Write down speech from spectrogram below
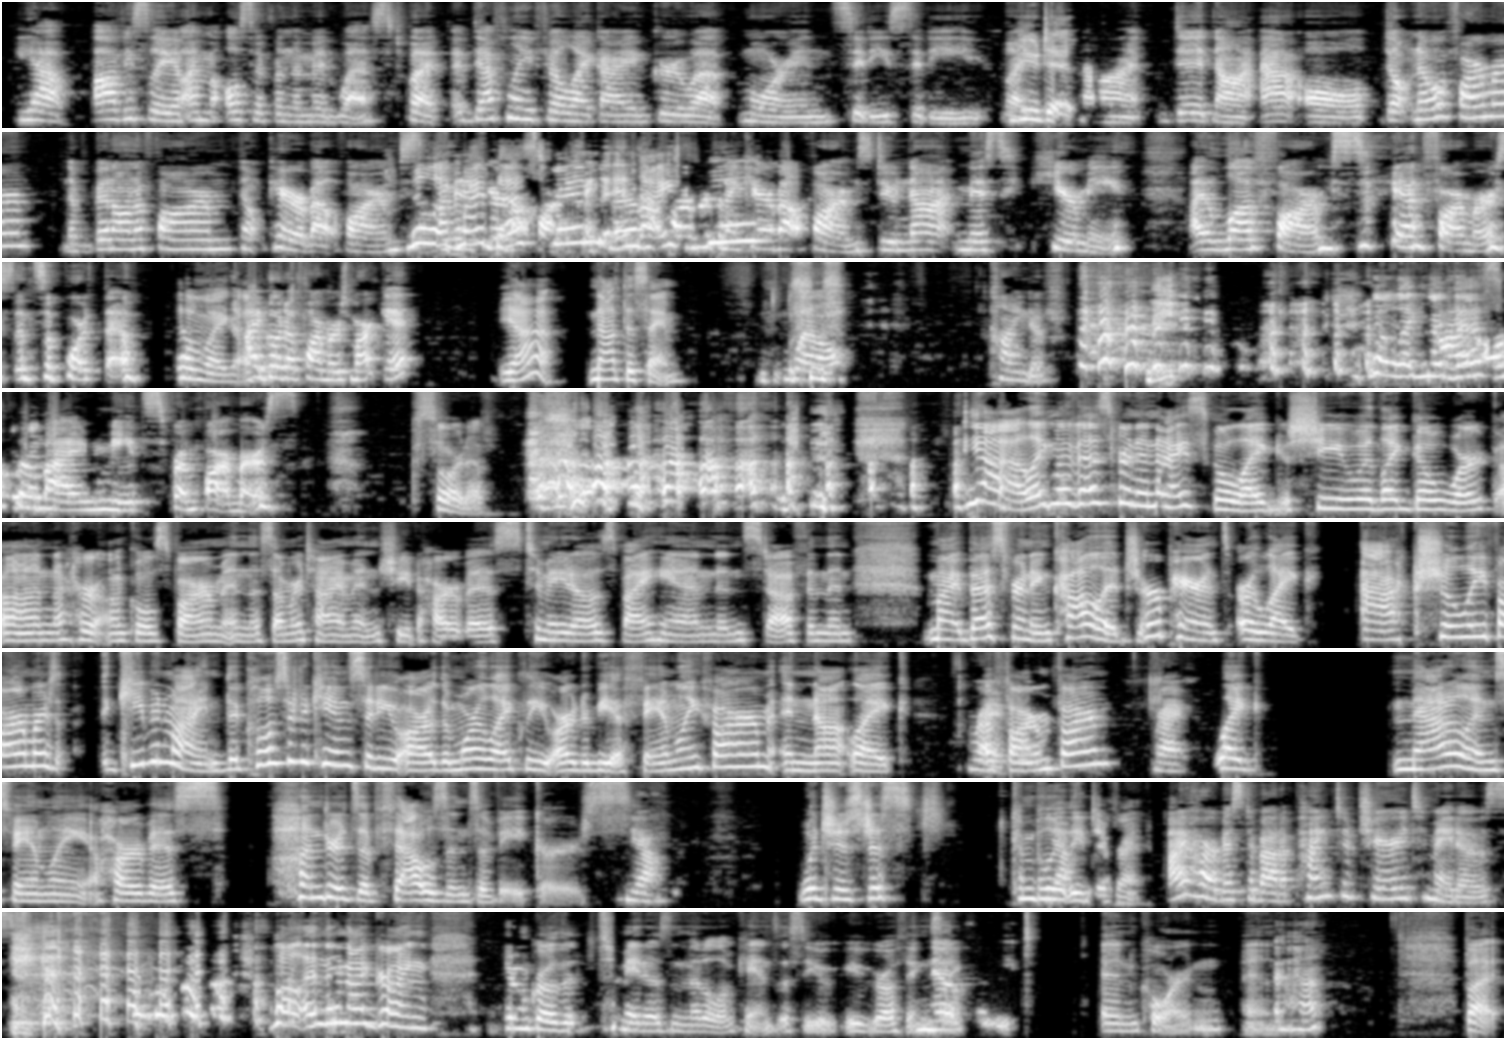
yeah, obviously I'm also from the Midwest, but I definitely feel like I grew up more in city, city. Like, you did. did not, did not at all. Don't know a farmer. Never been on a farm. Don't care about farms. No, like my best friend in high school. I care about farms. Do not mishear me. I love farms and farmers and support them. Oh my god! I go to farmers market. Yeah, not the same. Well, kind of. no, like my I'm best also friend, buying meats from farmers. Sort of. yeah, like my best friend in high school, like she would like go work on her uncle's farm in the summertime and she'd harvest tomatoes by hand and stuff. And then my best friend in college, her parents are like actually farmers. Keep in mind, the closer to Kansas City you are, the more likely you are to be a family farm and not like right. a farm farm. Right. Like Madeline's family harvests hundreds of thousands of acres. Yeah. Which is just completely yeah. different. I harvest about a pint of cherry tomatoes. well, and they're not growing you don't grow the tomatoes in the middle of Kansas. You you grow things like wheat and corn and uh-huh. but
